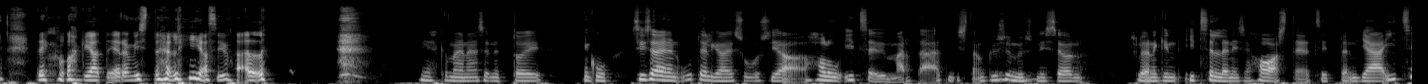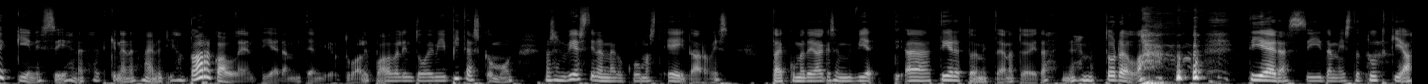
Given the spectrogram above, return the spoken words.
teknologiatermistöön liian syvälle. Niin ehkä mä näen sen, että toi niin kuin sisäinen uteliaisuus ja halu itse ymmärtää, että mistä on kysymys, mm. niin se on sulle ainakin itselleni se haaste, että sitten jää itse kiinni siihen, että hetkinen, että mä en nyt ihan tarkalleen tiedä, miten virtuaalipalvelin toimii, pitäisikö mun? No sen viestinnän näkökulmasta ei tarvis. Tai kun mä tein aikaisemmin vie- ää, tiedetoimittajana töitä, niin en mä todella tiedä siitä, mistä tutkija,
